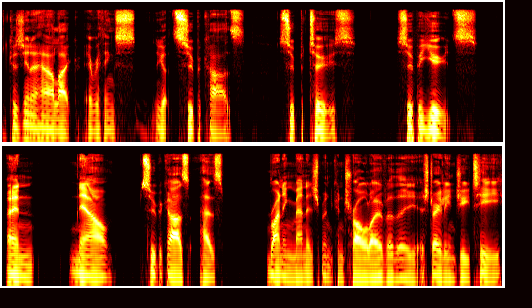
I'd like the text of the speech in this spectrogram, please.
because you know how like everything's you got supercars, super twos, super utes, and now supercars has running management control over the Australian GT,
